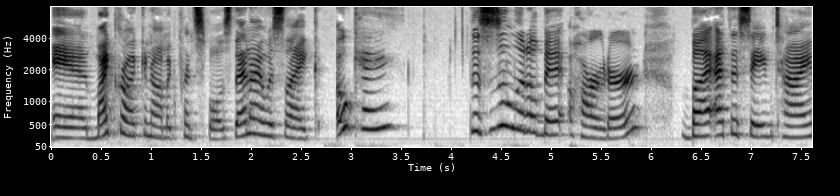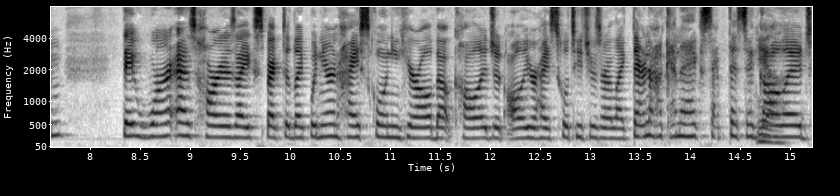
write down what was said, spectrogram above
and microeconomic principles, then I was like, okay, this is a little bit harder, but at the same time, they weren't as hard as I expected. Like when you're in high school and you hear all about college, and all your high school teachers are like, they're not gonna accept this in Yeah. college.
